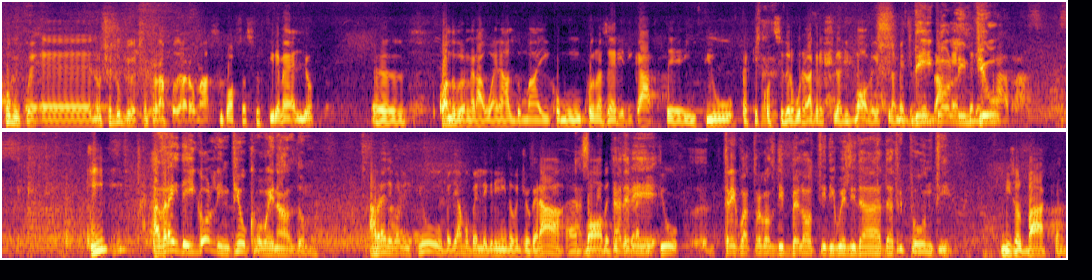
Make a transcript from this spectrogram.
comunque eh, non c'è dubbio che il centrocampo della Roma si possa assortire meglio. Eh, quando tornerà Wijnaldum hai comunque una serie di carte in più perché sì. considero pure la crescita di Bove che finalmente dei gol in più entrata. chi? avrei dei gol in più con Wijnaldum avrei dei gol in più vediamo Pellegrini dove giocherà eh, Bove se giocherà di più 3-4 gol di Belotti di quelli da, da tre punti di Solbakken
